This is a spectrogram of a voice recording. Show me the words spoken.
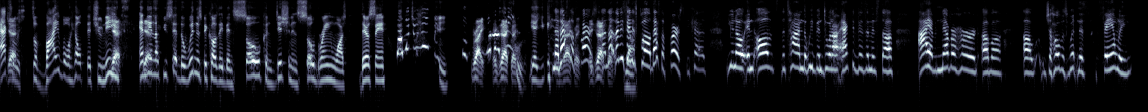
actual Yes. survival help that you need. yes, And then, like you said, the witness, because they've been so conditioned and so brainwashed, they're saying, Why would you help me? right, exactly. Dude, Yeah, you No, that's Exactly, the first. Now, exactly. let, let me say Yeah. this, Paul. That's the first because you know, in all the time that we've been doing our activism and stuff, I have never heard of a, a Jehovah's Witness family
